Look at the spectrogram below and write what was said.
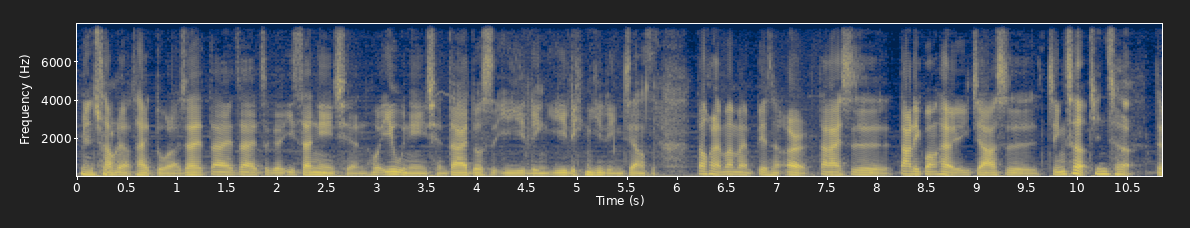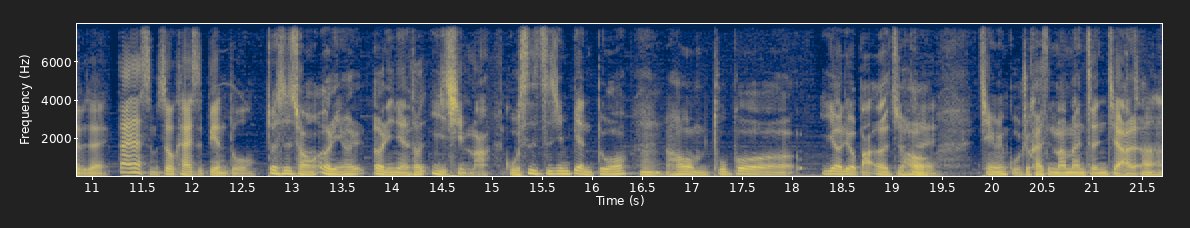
没错，差不了太多了。在大概在这个一三年以前或一五年以前，大概都是一零一零一零这样子，到后来慢慢变成二，大概是大立光，还有一家是金策，金策对不对？大概在什么时候开始变多？就是从二零二二零年的时候疫情嘛，股市资金变多，嗯，然后我们突破一二六八二之后。千元股就开始慢慢增加了。啊啊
